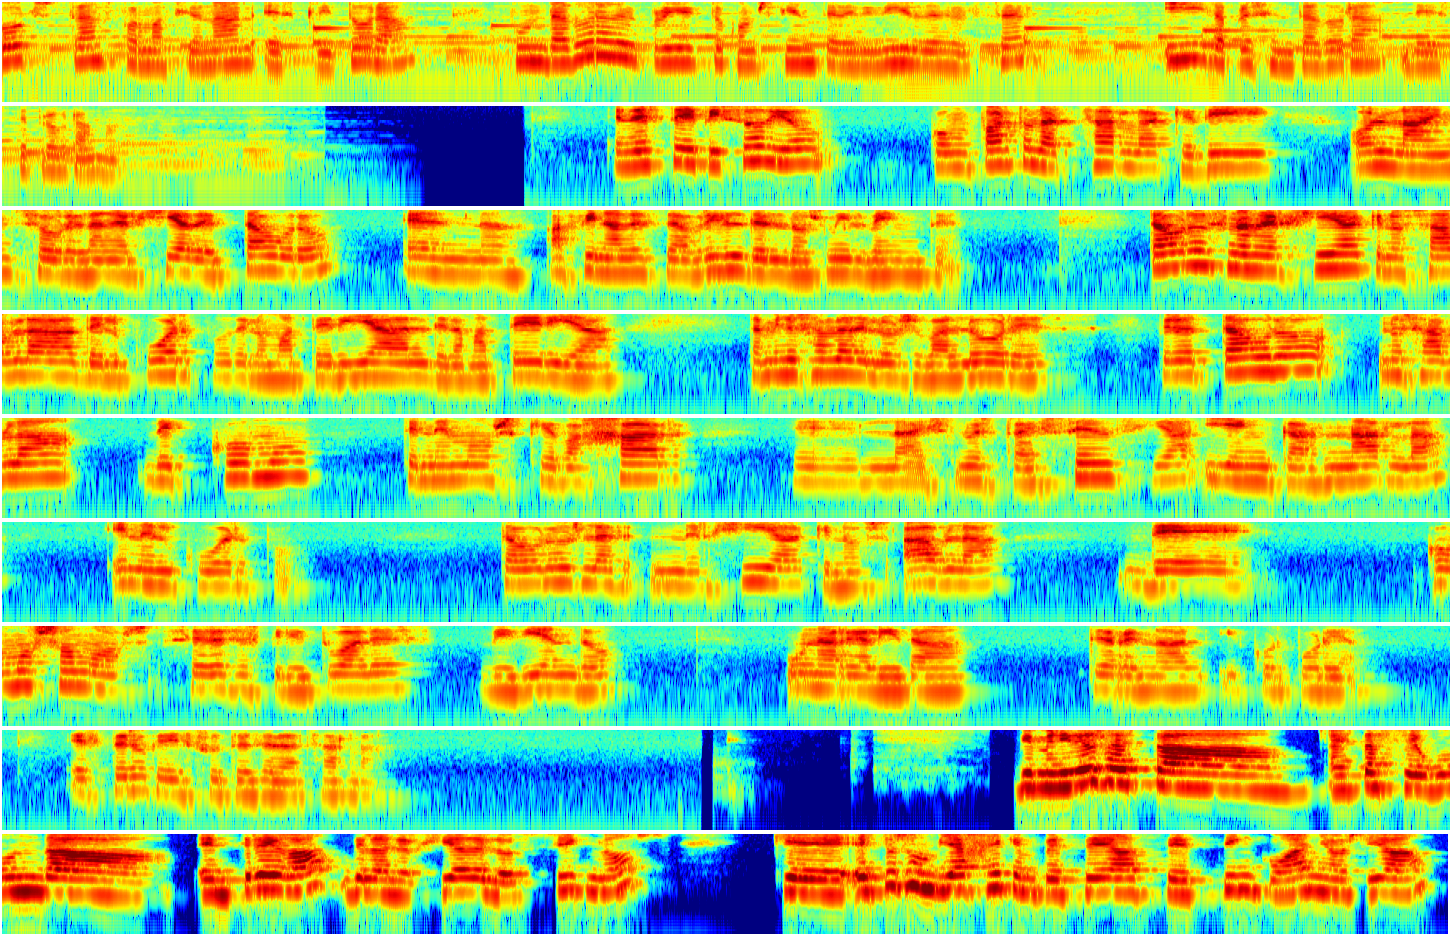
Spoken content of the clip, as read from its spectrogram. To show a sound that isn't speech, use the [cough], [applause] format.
coach transformacional, escritora, fundadora del proyecto Consciente de Vivir desde el Ser y la presentadora de este programa. En este episodio comparto la charla que di online sobre la energía de Tauro en, a finales de abril del 2020. Tauro es una energía que nos habla del cuerpo, de lo material, de la materia, también nos habla de los valores, pero Tauro nos habla de cómo tenemos que bajar eh, nuestra esencia y encarnarla en el cuerpo. Tauro es la energía que nos habla de cómo somos seres espirituales viviendo una realidad terrenal y corpórea. Espero que disfrutes de la charla. Bienvenidos a esta, segunda entrega de la energía de los signos, que esto es un viaje que empecé hace cinco años ya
